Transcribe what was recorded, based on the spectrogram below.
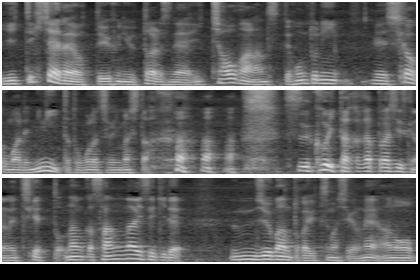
行ってきちゃいなよっていう風に言ったらですね行っちゃおうかなんつって本当に、えシカゴまで見に行った友達がいました。すごい高かったらしいですけどねチケット。なんか3階席でうん十万とか言ってましたけどね。あの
